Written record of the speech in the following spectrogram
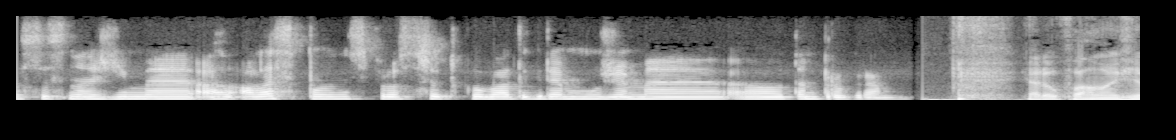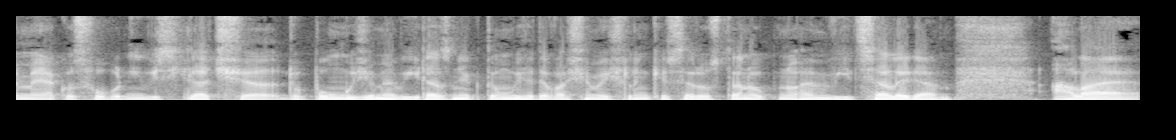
se snažíme alespoň zprostředkovat, kde můžeme uh, ten program. Já doufám, že my jako svobodný vysílač dopomůžeme výrazně k tomu, že ty vaše myšlenky se dostanou k mnohem více lidem. Ale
